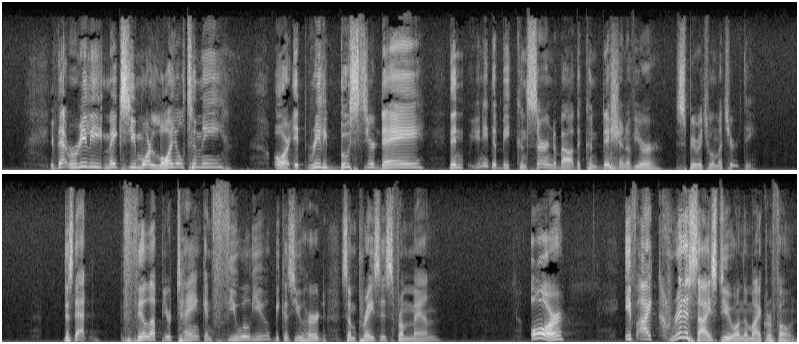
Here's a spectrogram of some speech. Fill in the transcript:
if that really makes you more loyal to me, or it really boosts your day, then you need to be concerned about the condition of your spiritual maturity. Does that fill up your tank and fuel you because you heard some praises from man? Or if I criticized you on the microphone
